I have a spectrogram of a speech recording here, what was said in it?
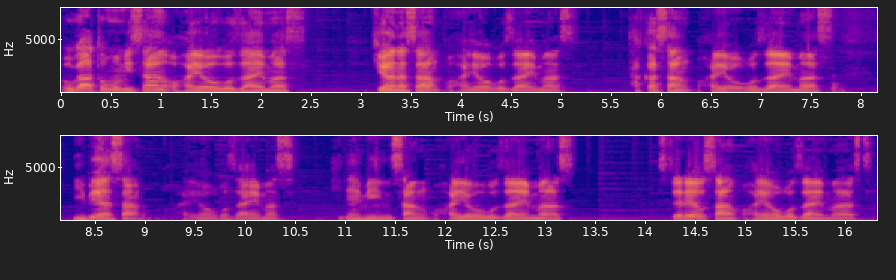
小川智美さん、おはようございます。キアナさん、おはようございます。タカさん、おはようございます。ニベアさん、おはようございます。ヒデミンさん、おはようございます。ステレオさん、おはようございます。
